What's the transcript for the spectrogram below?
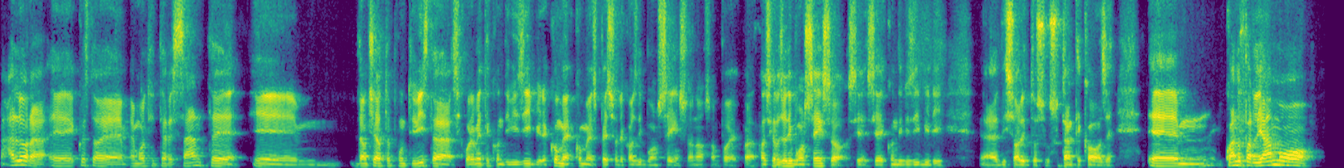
Allora, eh, questo è, è, molto interessante e da un certo punto di vista sicuramente condivisibile, come, come spesso le cose di buon senso, no? poi, quando si ragiona di buon senso si, si è condivisibili eh, di solito su, su tante cose. Ehm, quando parliamo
